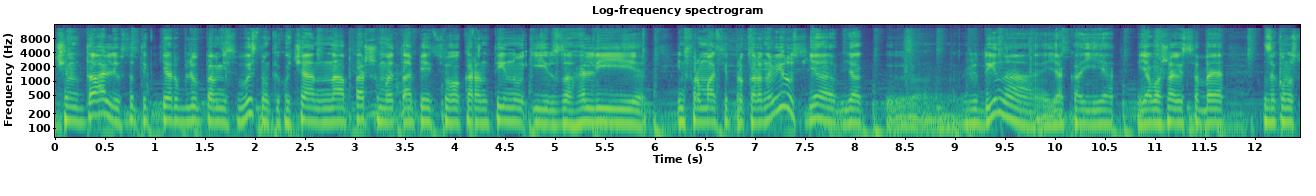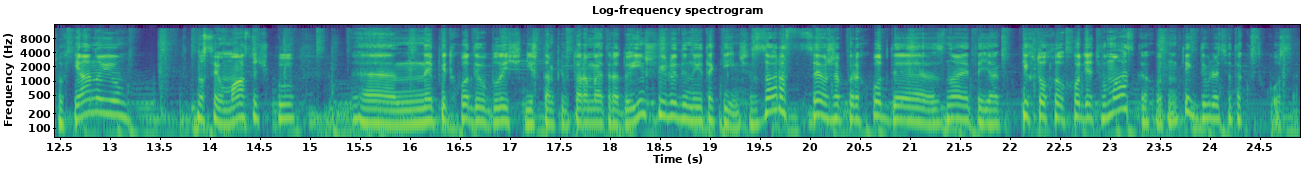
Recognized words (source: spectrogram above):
чим далі, все-таки я роблю певні висновки. Хоча на першому етапі цього карантину і взагалі інформації про коронавірус, я як е, людина, яка є, я вважаю себе законослухняною, носив масочку, е, не підходив ближче, ніж там півтора метра до іншої людини і таке інше. Зараз це вже переходить, знаєте, як ті, хто ходять в масках, от на тих дивляться так скоса.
